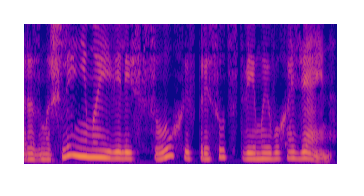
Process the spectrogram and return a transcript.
Размышления мои велись вслух и в присутствии моего хозяина.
